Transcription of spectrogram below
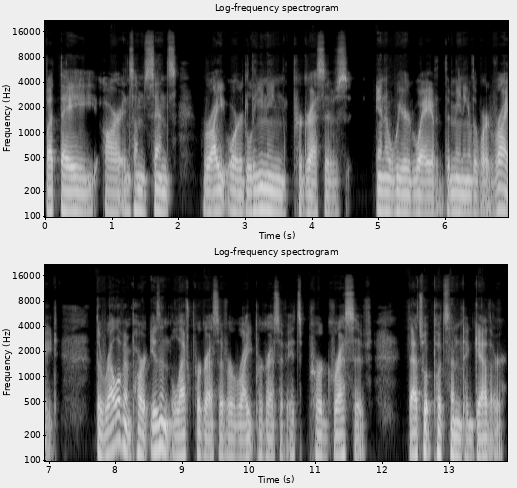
but they are, in some sense, rightward leaning progressives in a weird way of the meaning of the word right. The relevant part isn't left progressive or right progressive, it's progressive. That's what puts them together.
